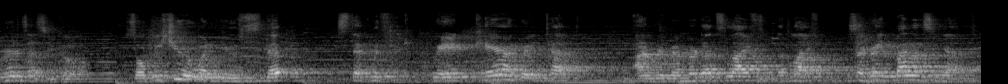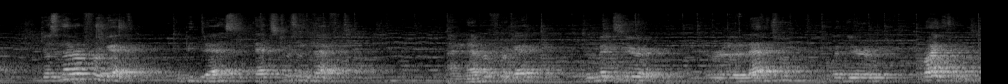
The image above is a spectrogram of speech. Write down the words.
birds as you go. So be sure when you step, step with great care and great tact. And remember that's life, that life is a great balancing act. Just never forget to be des- dexterous and deft. And never forget to mix your your left foot with your right foot.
